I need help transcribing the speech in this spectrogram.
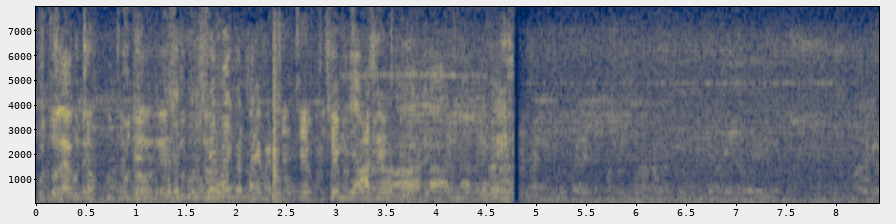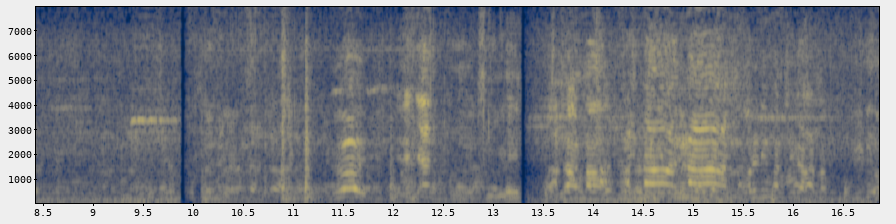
కూర్చో లేకుంటే కూర్చో లేచి కూర్చో అన్న అన్న అన్న అన్న అన్న ఒరేయ్ మనిషి గారు అన్న వీడియో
